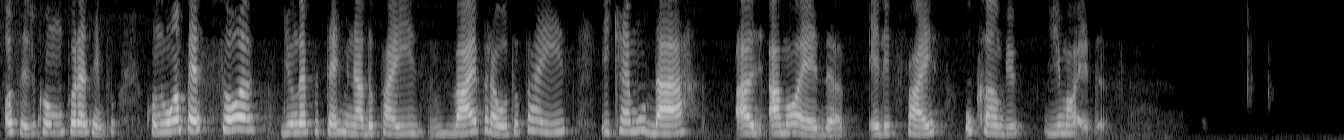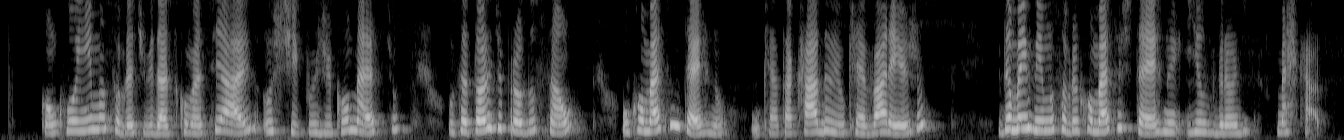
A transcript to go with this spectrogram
Ou seja, como por exemplo, quando uma pessoa de um determinado país vai para outro país e quer mudar a, a moeda, ele faz o câmbio de moedas. Concluímos sobre atividades comerciais, os tipos de comércio, os setores de produção, o comércio interno, o que é atacado e o que é varejo, e também vimos sobre o comércio externo e os grandes mercados.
